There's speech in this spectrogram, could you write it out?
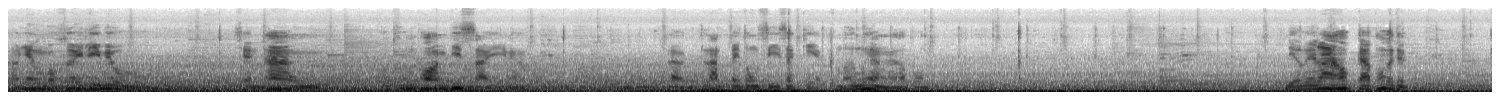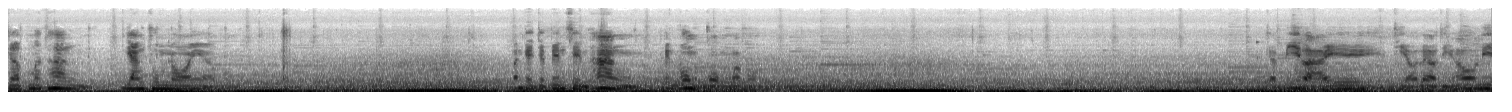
เรายังบ่เคยรีวิว เส้นทางอุทุมพรพิสัยนะครับแล้วลัดไปตรงศรีสะเกดอำเภอเมืองนะครับผม เดี๋ยวเวลาเขากลับเขาก็จะ กลับมาทางยางชุมน้อยอะครับผมมันก็จะเป็นเส้นทางเป็นวงกลมครับผมก็มีหลายเที่ยวแล้วที่เขารี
